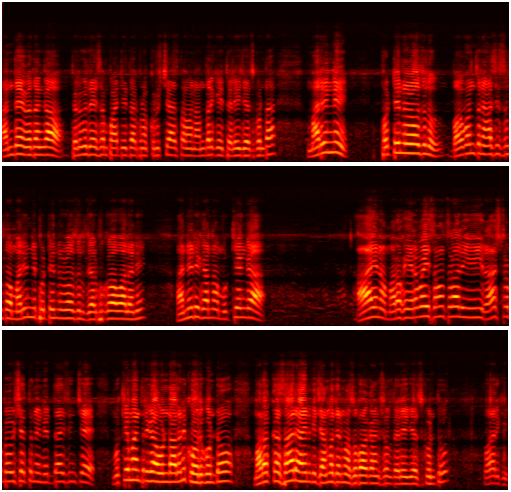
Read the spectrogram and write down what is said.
అందే విధంగా తెలుగుదేశం పార్టీ తరఫున కృషి చేస్తామని అందరికీ తెలియజేసుకుంటా. మరిన్ని పుట్టినరోజులు భగవంతుని ఆశీస్సులతో మరిన్ని పుట్టినరోజులు జరుపుకోవాలని అన్నిటికన్నా ముఖ్యంగా ఆయన మరొక ఇరవై సంవత్సరాలు ఈ రాష్ట్ర భవిష్యత్తుని నిర్దేశించే ముఖ్యమంత్రిగా ఉండాలని కోరుకుంటూ మరొక్కసారి ఆయనకి జన్మదిన శుభాకాంక్షలు తెలియజేసుకుంటూ వారికి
